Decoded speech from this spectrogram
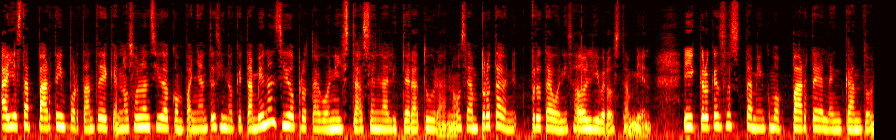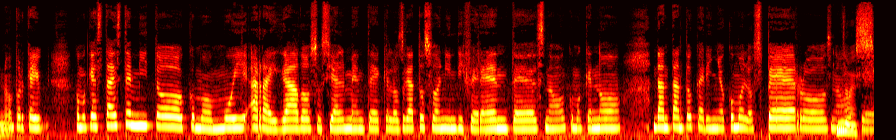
hay esta parte importante de que no solo han sido acompañantes, sino que también han sido protagonistas en la literatura, ¿no? O sea, han protagonizado libros también. Y creo que eso es también como parte del encanto, ¿no? Porque hay, como que está este mito como muy arraigado socialmente, que los gatos son indiferentes, ¿no? Como que no dan tanto cariño como los perros, ¿no? no es.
